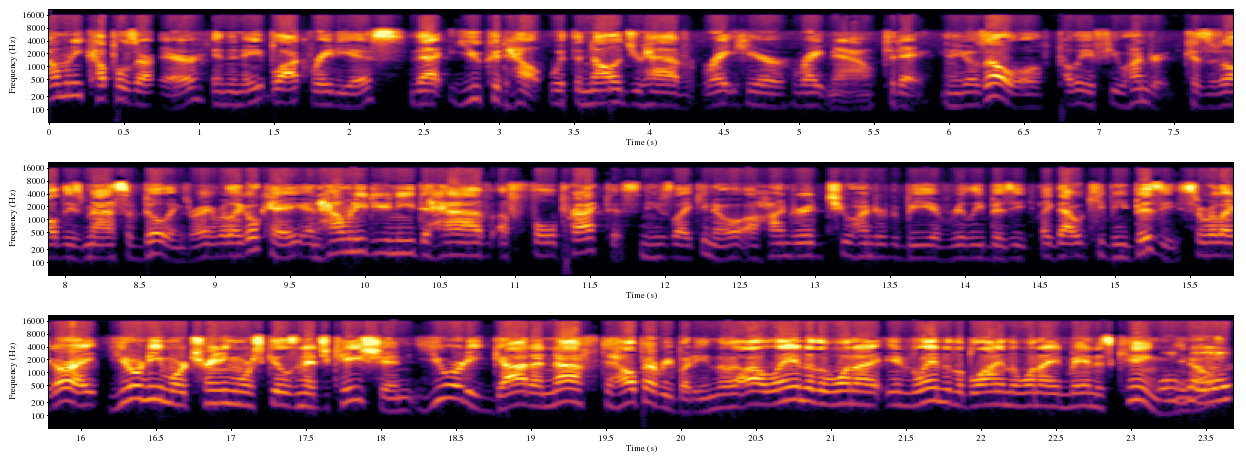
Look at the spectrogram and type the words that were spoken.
how many couples are there? in an eight block radius that you could help with the knowledge you have right here, right now, today? And he goes, oh, well, probably a few hundred because there's all these massive buildings, right? we're like, okay, and how many do you need to have a full practice? And he's like, you know, 100, 200 would be a really busy, like that would keep me busy. So we're like, all right, you don't need more training, more skills and education. You already got enough to help everybody. In the uh, land of the one eye, in the land of the blind, the one-eyed man is king, mm-hmm. you know?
